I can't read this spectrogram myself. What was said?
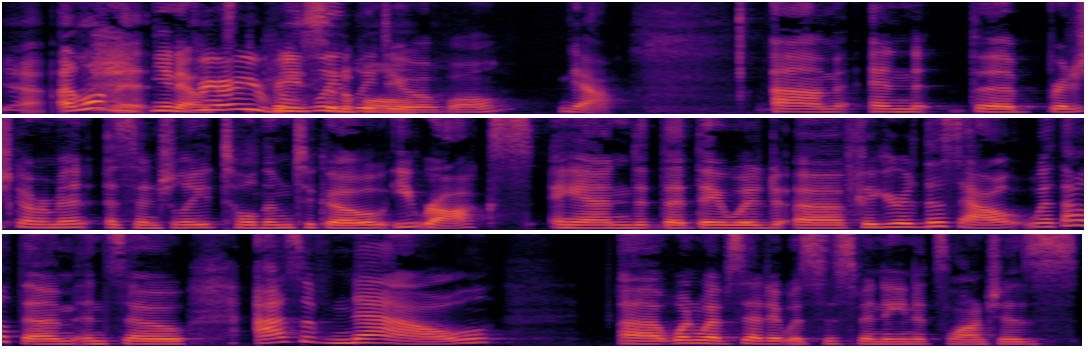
yeah. I love it. you know, very it's reasonable. doable. Yeah. Um, and the British government essentially told them to go eat rocks and that they would uh, figure this out without them. And so, as of now, uh, OneWeb said it was suspending its launches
